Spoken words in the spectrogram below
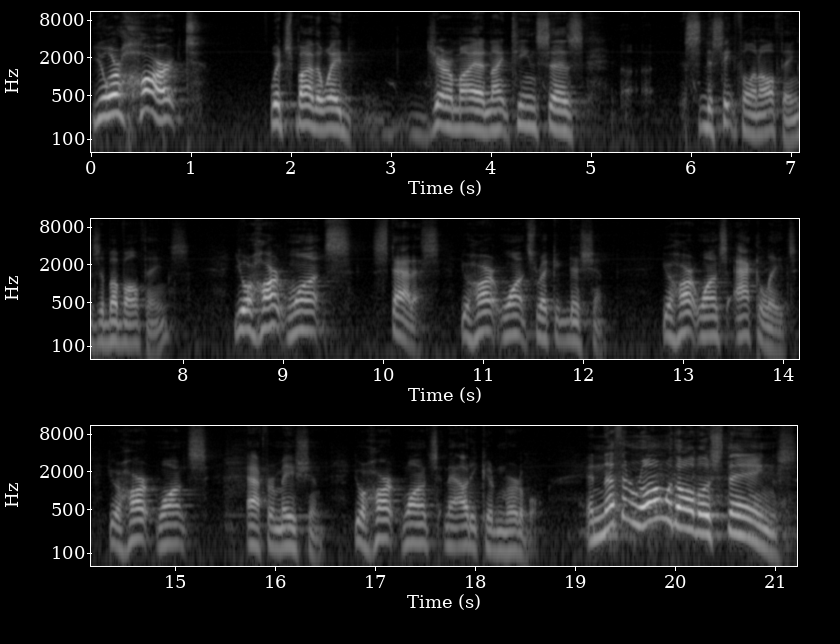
Your heart, which, by the way, Jeremiah 19 says, deceitful in all things, above all things. Your heart wants status. Your heart wants recognition. Your heart wants accolades. Your heart wants affirmation. Your heart wants an Audi convertible. And nothing wrong with all those things.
